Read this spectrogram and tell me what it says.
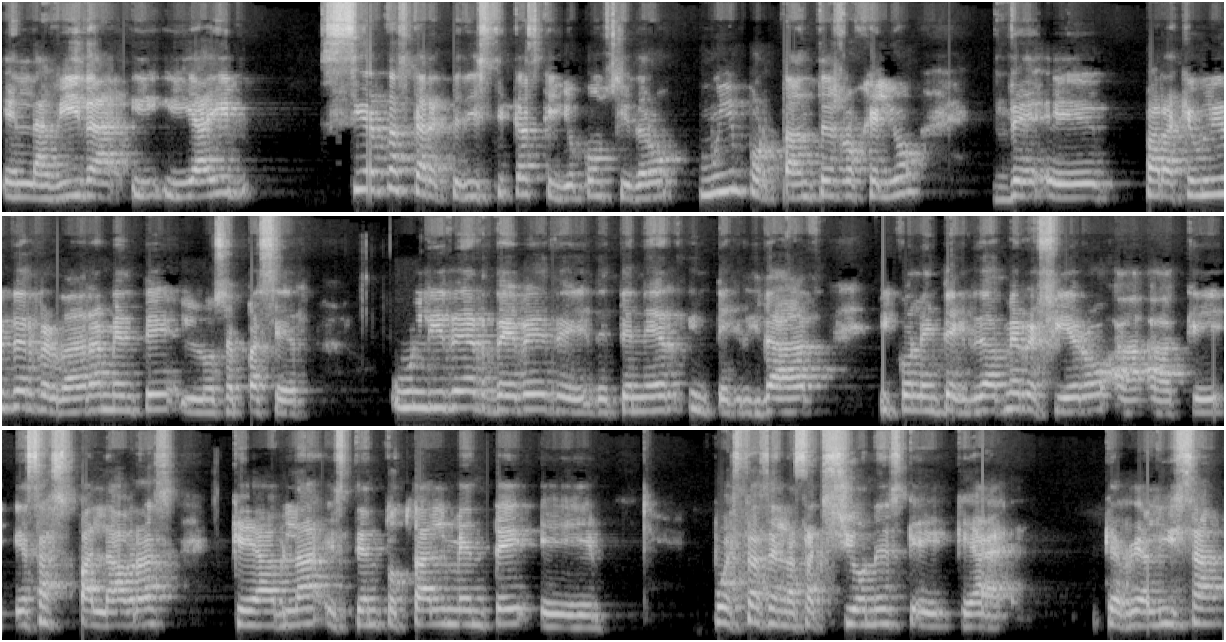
en la vida y hay ciertas características que yo considero muy importantes, Rogelio, de, eh, para que un líder verdaderamente lo sepa hacer. Un líder debe de, tener integridad y con la integridad me refiero a, que esas palabras que habla estén totalmente eh, puestas en las acciones que, que, que realiza.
